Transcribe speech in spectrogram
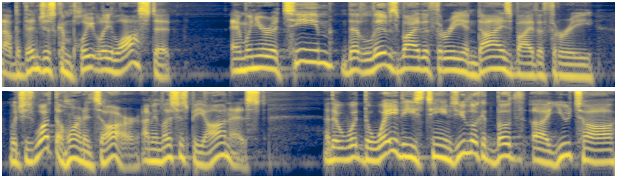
uh, but then just completely lost it. And when you're a team that lives by the three and dies by the three, which is what the Hornets are, I mean, let's just be honest. And the, the way these teams, you look at both uh, Utah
